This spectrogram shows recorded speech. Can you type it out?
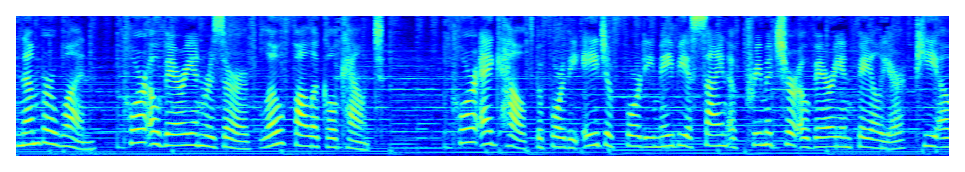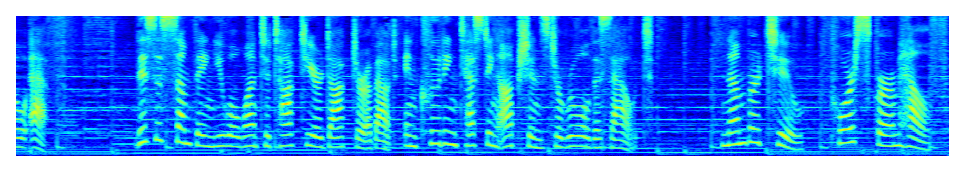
Number 1. Poor ovarian reserve, low follicle count. Poor egg health before the age of 40 may be a sign of premature ovarian failure, POF. This is something you will want to talk to your doctor about, including testing options to rule this out. Number 2. Poor sperm health.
